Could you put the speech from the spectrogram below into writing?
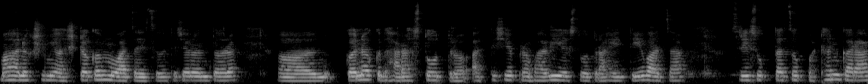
महालक्ष्मी अष्टकम वाचायचं. त्याच्यानंतर कनकधारा स्तोत्र अतिशय प्रभावी स्तोत्र आहे ते वाचा. श्रीसुक्ताचं पठन करा.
